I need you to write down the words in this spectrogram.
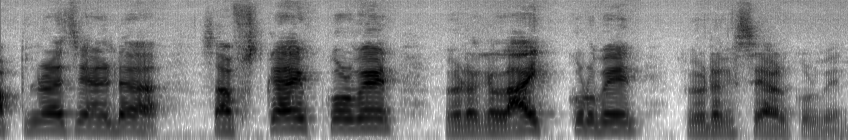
আপনারা চ্যানেলটা সাবস্ক্রাইব করবেন ভিডিওটাকে লাইক করবেন ভিডিওটাকে শেয়ার করবেন।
